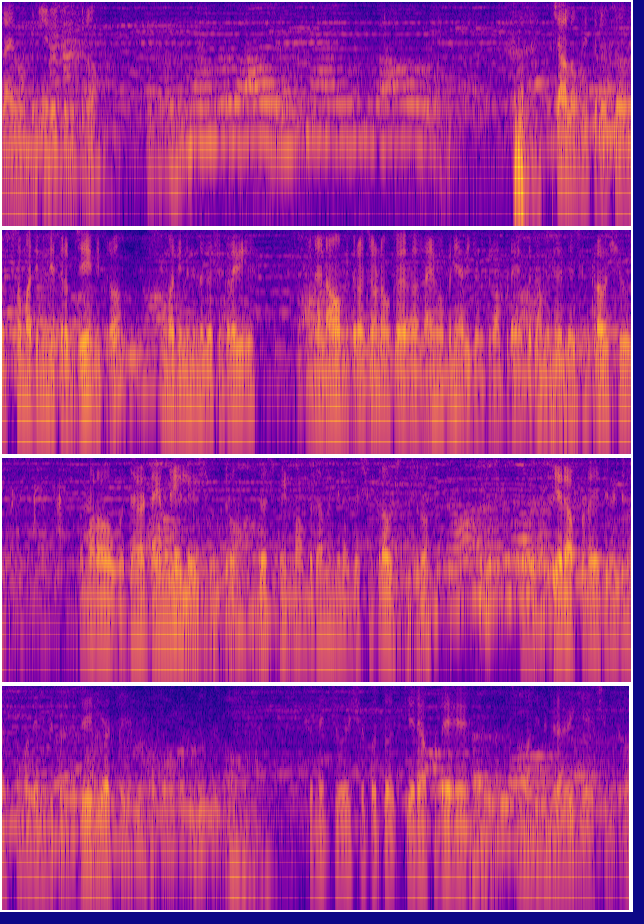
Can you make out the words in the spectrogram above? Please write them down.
લાઈવમાં બની રહેજો મિત્રો. ચાલો મિત્રો સમાધિ મંદિર તરફ જઈએ મિત્રો. સમાધિ મંદિરના દર્શન કરાવીએ. અને નવા મિત્રો, જાણો કે લાઈવમાં બની રહેજો મિત્રો. આપણે બધા મંદિરના દર્શન કરાવીશું. તમારો વધારે ટાઈમ નહીં લઈશ મિત્રો. દસ મિનિટમાં બધા મંદિરના દર્શન કરાવીશ મિત્રો. તો અત્યારે આપણે ધીમે ધીમે સમાધિ મંદિર તરફ જઈ રહ્યા છીએ તમે જોઈ શકો તો અત્યારે આપણે સમાધિ મંદિર આવી ગયા છીએ મિત્રો.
